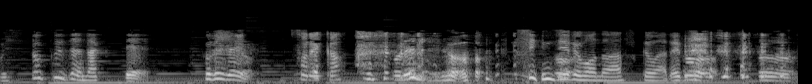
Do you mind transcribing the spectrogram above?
うしとくじゃなくてそれだよそれか？それだよ信じる者は救われる。そうそう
